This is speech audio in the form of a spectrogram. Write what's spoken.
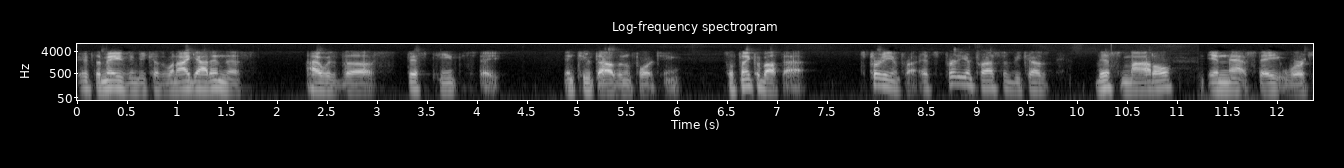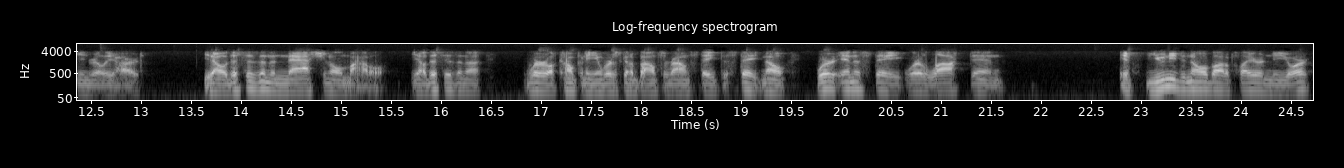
it's amazing because when I got in this, I was the 15th state in 2014. So think about that. It's pretty impressive. It's pretty impressive because this model in that state working really hard. You know, this isn't a national model. You know, this isn't a we're a company and we're just going to bounce around state to state. No, we're in a state. We're locked in. If you need to know about a player in New York,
